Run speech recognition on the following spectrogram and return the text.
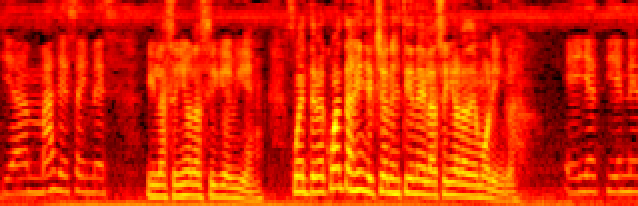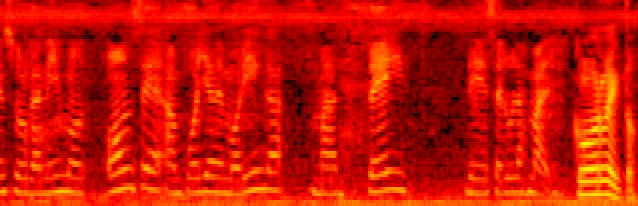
Ya más de seis meses. Y la señora sigue bien. Cuénteme, ¿cuántas inyecciones tiene la señora de moringa? Ella tiene en su organismo 11 ampollas de moringa más 6 de células madre. Correcto.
